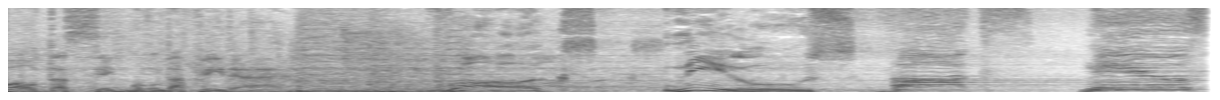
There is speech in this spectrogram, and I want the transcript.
volta segunda-feira. Vox News. Fox News.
